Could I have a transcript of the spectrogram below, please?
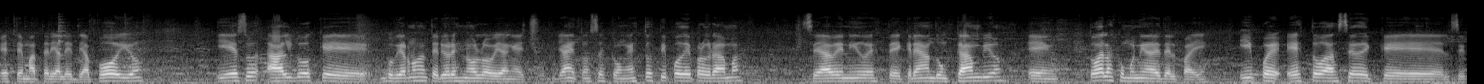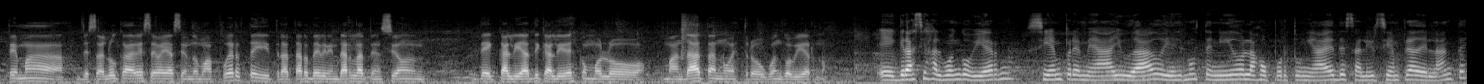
este, materiales de apoyo y eso es algo que gobiernos anteriores no lo habían hecho. ¿ya? Entonces con estos tipos de programas se ha venido este, creando un cambio en todas las comunidades del país. Y pues esto hace de que el sistema de salud cada vez se vaya haciendo más fuerte y tratar de brindar la atención de calidad y calidez como lo mandata nuestro buen gobierno. Eh, gracias al buen gobierno siempre me ha ayudado y hemos tenido las oportunidades de salir siempre adelante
